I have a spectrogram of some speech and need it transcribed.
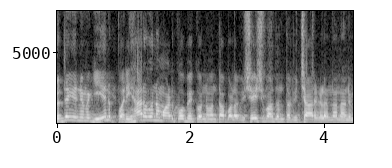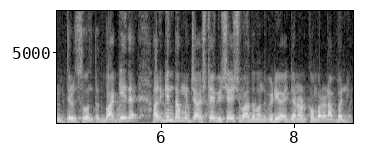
ಜೊತೆಗೆ ನಿಮಗೆ ಏನು ಪರಿಹಾರವನ್ನು ಮಾಡ್ಕೋಬೇಕು ಅನ್ನುವಂಥ ಬಹಳ ವಿಶೇಷವಾದಂಥ ವಿಚಾರಗಳನ್ನು ನಾನು ನಿಮ್ಗೆ ತಿಳಿಸುವಂಥದ್ದು ಬಾಕಿ ಇದೆ. ಅದಕ್ಕಿಂತ ಮುಂಚೆ ಅಷ್ಟೇ ವಿಶೇಷವಾದ ಒಂದು ವಿಡಿಯೋ ಇದೆ ನೋಡ್ಕೊಂಬರೋಣ ಬನ್ನಿ.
